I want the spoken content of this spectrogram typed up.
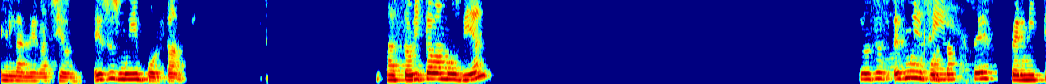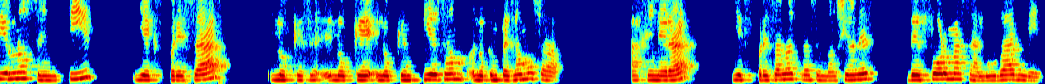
en la negación. Eso es muy importante. ¿Hasta ahorita vamos bien? Entonces, es muy importante permitirnos sentir y expresar lo que, lo que, lo que, lo que empezamos a, a generar y expresar nuestras emociones de forma saludable,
